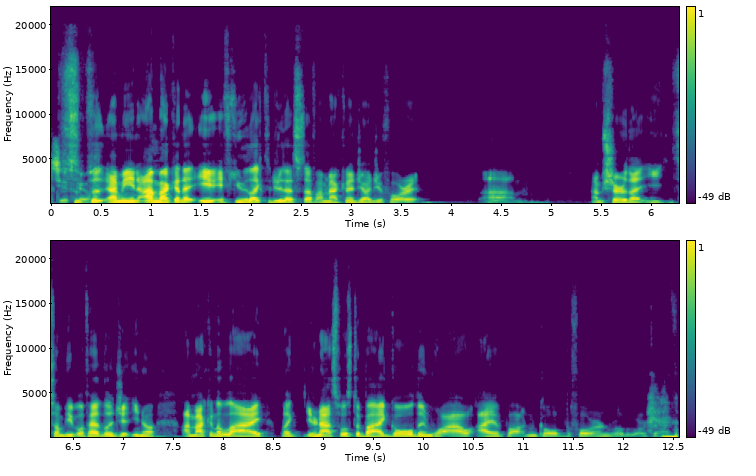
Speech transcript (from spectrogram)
CS:GO. so- I mean, I'm not gonna. If you like to do that stuff, I'm not gonna judge you for it. Um, I'm sure that you, some people have had legit. You know, I'm not gonna lie. Like you're not supposed to buy gold in WoW. I have bought in gold before in World of Warcraft,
